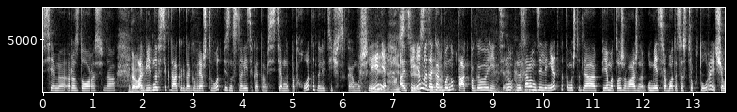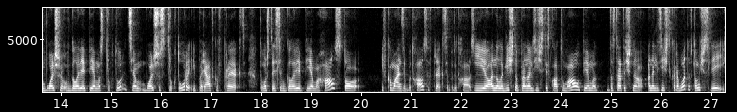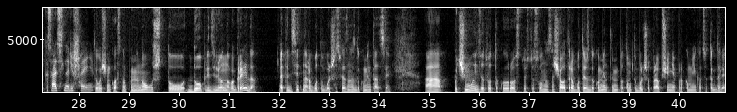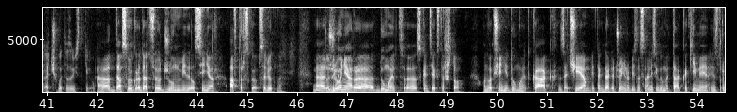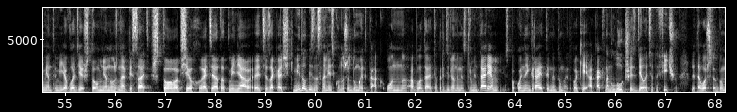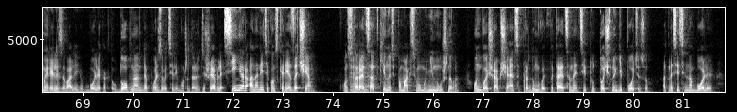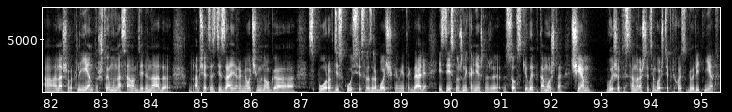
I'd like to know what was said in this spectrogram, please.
семя раздора сюда. Давай. Обидно всегда, когда говорят, что вот бизнес-аналитика, там системный подход, аналитическое мышление, не, а PM это как бы, ну так, поговорить. Ну, на самом деле нет, потому что для PM тоже важно уметь работать со структурой. Чем больше в голове PM структуры, тем больше структуры и порядка в проекте. Потому что если в голове PM хаос, то и в команде будет хаос, и в проекте будет хаос. И аналогично про аналитический склад ума у PM достаточно аналитической работы, в том числе и касательно решения. Ты очень классно упомянул, что до определенного грейда это действительно работа больше связана с документацией. А почему идет вот такой рост? То есть, условно, сначала ты работаешь с документами, потом ты больше про общение, про коммуникацию и так далее. От чего это зависит, Кирилл? А, дам свою градацию Джун, middle, senior, авторскую абсолютно. Junior ну, э, думает э, с контекста «что?». Он вообще не думает, как, зачем и так далее. Junior бизнес-аналитик думает, так, какими инструментами я владею, что мне нужно описать, что вообще хотят от меня эти заказчики. Middle бизнес-аналитик, он уже думает как. Он обладает определенным инструментарием, спокойно играет им и думает, окей, а как нам лучше сделать эту фичу для того, чтобы мы реализовали ее более как-то удобно для пользователей, может даже дешевле. Senior аналитик, он скорее зачем? Он старается mm-hmm. откинуть по максимуму ненужного, он больше общается, продумывает, пытается найти ту точную гипотезу относительно боли а, нашего клиента, что ему на самом деле надо, общается с дизайнерами, очень много споров, дискуссий с разработчиками и так далее. И здесь нужны, конечно же, софт-скиллы, потому что чем выше ты становишься, тем больше тебе приходится говорить «нет».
